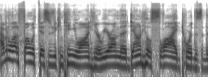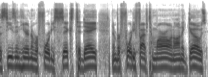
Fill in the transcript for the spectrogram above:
having a lot of fun with this as we continue on here. We are on the downhill slide toward this, the season here, number 46 today, number 45 tomorrow, and on it goes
